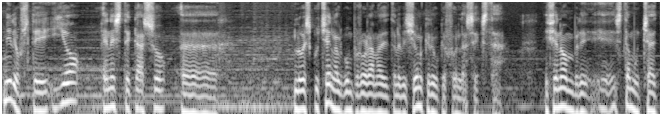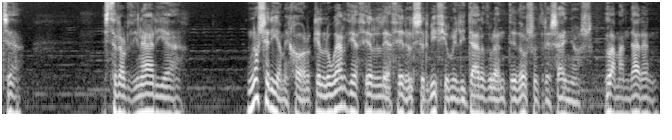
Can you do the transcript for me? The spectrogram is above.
Mire usted, yo en este caso eh, lo escuché en algún programa de televisión, creo que fue en la sexta. Dicen, hombre, esta muchacha extraordinaria, ¿no sería mejor que en lugar de hacerle hacer el servicio militar durante dos o tres años, la mandaran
